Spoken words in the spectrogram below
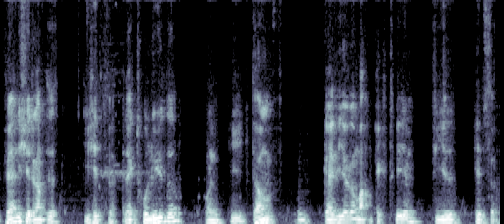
gefährlich hier dran ist die Hitze. Elektrolyse und die Dampfgeysire machen extrem viel Hitze.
